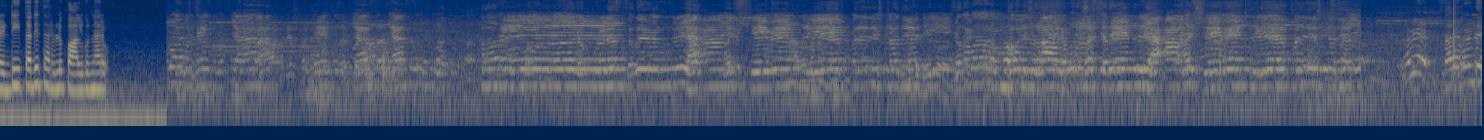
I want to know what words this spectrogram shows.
రెడ్డి తదితరులు పాల్గొన్నారు. సరే రండి.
